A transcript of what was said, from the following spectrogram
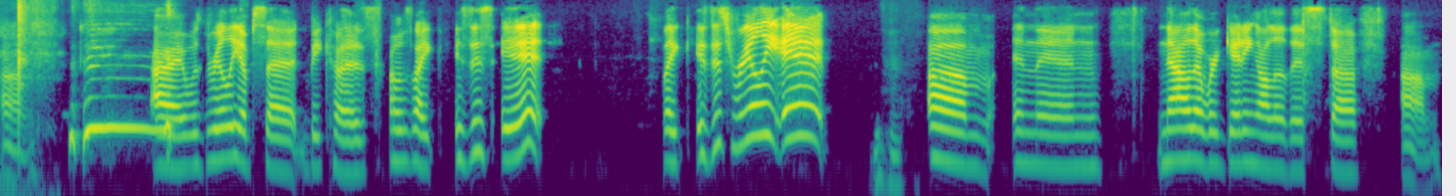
Um I was really upset because I was like, is this it? Like is this really it? Mhm. um and then now that we're getting all of this stuff um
